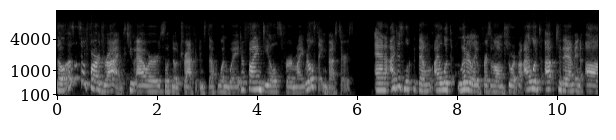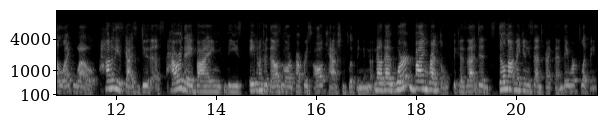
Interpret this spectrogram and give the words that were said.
so those are some far drives, two hours with no traffic and stuff one way to find deals for my real estate investors. And I just looked at them. I looked literally, first of all, I'm short, but I looked up to them in awe, like, whoa, how do these guys do this? How are they buying these $800,000 properties all cash and flipping them? Now, they weren't buying rentals because that did still not make any sense back then. They were flipping.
